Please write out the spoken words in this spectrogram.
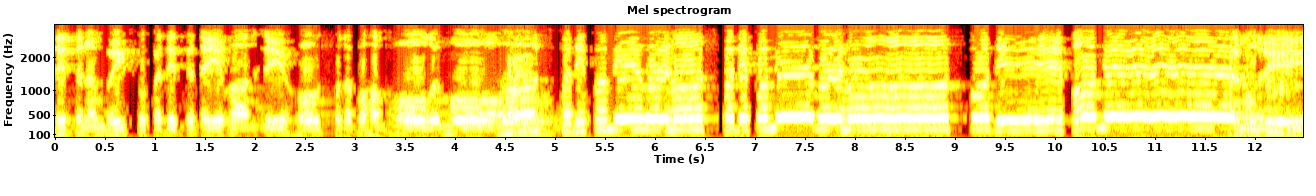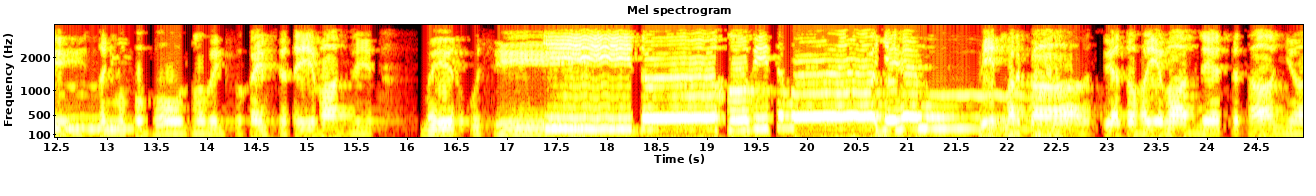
сподобатися нам вислухати святе Євангеліє, Господа Бога молимо. Господи, помилуй, Господи, помилуй, Господи, помилуй. Мудрий, станьмо побожно, вислухаємо святе Євангеліє, мир усім. І духові Твоєму. Від Марка, святого Євангелія читання.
